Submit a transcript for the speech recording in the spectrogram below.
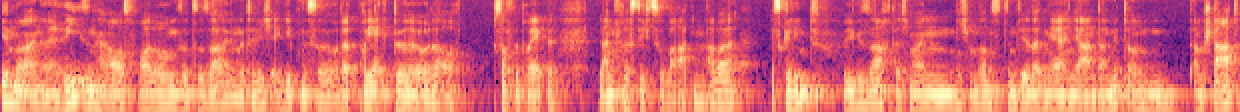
immer eine Riesenherausforderung, sozusagen natürlich Ergebnisse oder Projekte oder auch Softwareprojekte langfristig zu warten. Aber es gelingt, wie gesagt, ich meine, nicht umsonst sind wir seit mehreren Jahren da mit und am Start.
